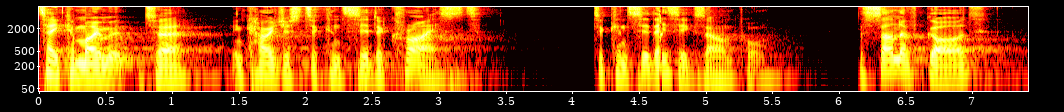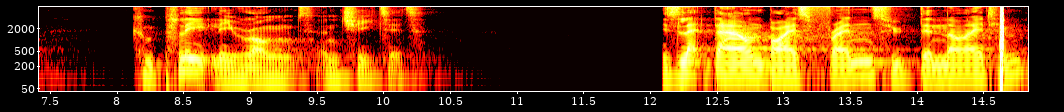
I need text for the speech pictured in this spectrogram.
take a moment to encourage us to consider Christ, to consider his example. The Son of God, completely wronged and cheated. He's let down by his friends who denied him.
